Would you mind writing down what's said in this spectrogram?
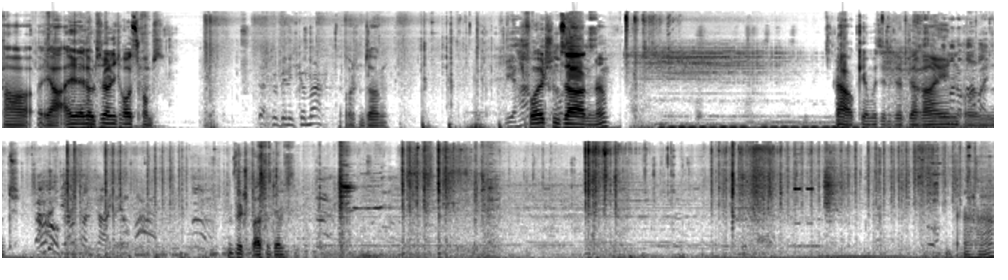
Ah, ja, Alter, sollte da nicht rauskommst. Dafür bin ich gemacht. Wollte schon sagen. Ich wollte schon sagen, ne? Ah, okay, muss jetzt wieder rein und viel Spaß mit dem. Aha.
